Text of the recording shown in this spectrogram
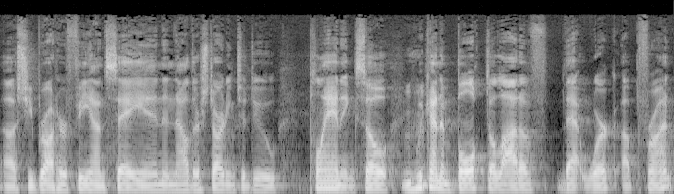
Uh, she brought her fiance in, and now they're starting to do planning. So Mm-hmm. we kind of bulked a lot of that work up front.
